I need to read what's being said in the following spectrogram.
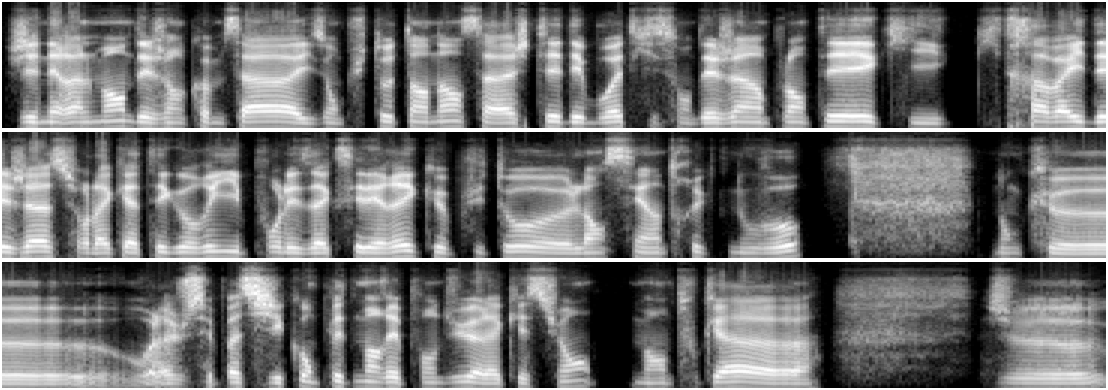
généralement, des gens comme ça, ils ont plutôt tendance à acheter des boîtes qui sont déjà implantées, qui, travaillent déjà sur la catégorie pour les accélérer que plutôt euh, lancer un truc nouveau. Donc voilà, je ne sais pas si j'ai complètement répondu à la question, mais en tout cas, je,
